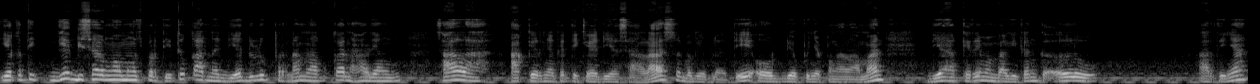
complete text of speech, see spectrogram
Ya ketik dia bisa ngomong seperti itu karena dia dulu pernah melakukan hal yang salah. Akhirnya ketika dia salah sebagai pelatih oh dia punya pengalaman dia akhirnya membagikan ke elu artinya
